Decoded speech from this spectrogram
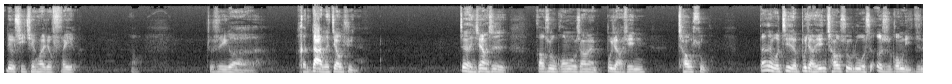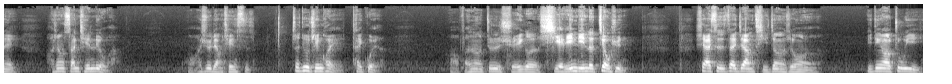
六七千块就飞了，啊，就是一个很大的教训。这很像是高速公路上面不小心超速，但是我记得不小心超速，如果是二十公里之内，好像三千六吧，哦，还是两千四，这六千块也太贵了，啊，反正就是学一个血淋淋的教训。下一次再这样起筝的时候呢，一定要注意。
